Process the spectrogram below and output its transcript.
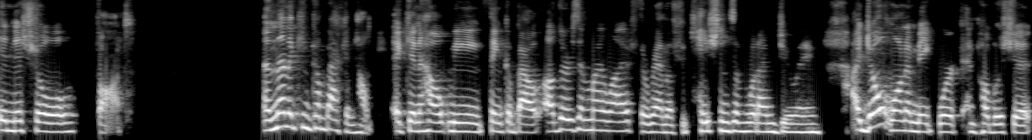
initial thought and then it can come back and help me. It can help me think about others in my life, the ramifications of what I'm doing. I don't want to make work and publish it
